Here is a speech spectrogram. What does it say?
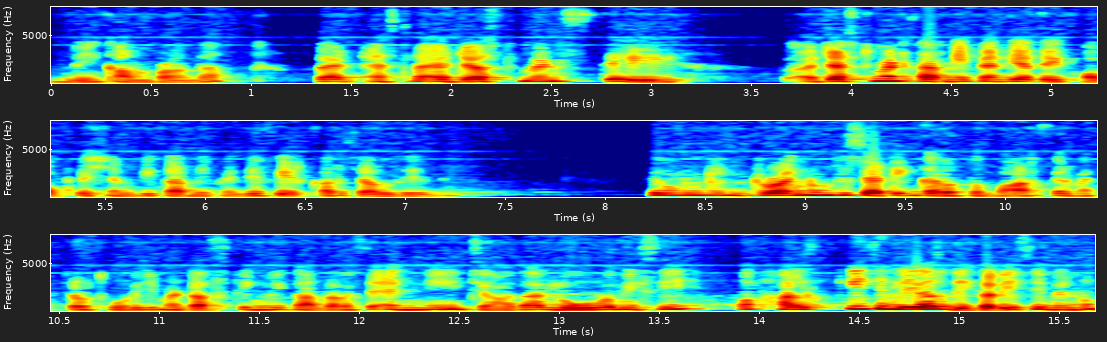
ਨਹੀਂ ਕੰਮ ਬਣਦਾ। ਫਿਰ ਇਸ ਤਰ੍ਹਾਂ ਐਡਜਸਟਮੈਂਟਸ ਤੇ ਐਡਜਸਟਮੈਂਟ ਕਰਨੀ ਪੈਂਦੀ ਹੈ ਤੇ ਕੋਆਪਰੇਸ਼ਨ ਵੀ ਕਰਨੀ ਪੈਂਦੀ ਹੈ, ਫਿਰ ਘਰ ਚੱਲਦੇ ਹੁੰਦੇ। ਤੇ ਹੁਣ ਡਰਾਇੰਗ ਰੂਮ ਦੀ ਸੈਟਿੰਗ ਕਰਨ ਤੋਂ ਬਾਅਦ ਫਿਰ ਮੈਂ ਚਲੋ ਥੋੜੀ ਜਿਹੀ ਮੈਂ ਡਸਟਿੰਗ ਵੀ ਕਰਦਾ ਵੈਸੇ ਇੰਨੀ ਜ਼ਿਆਦਾ ਲੋੜ ਨਹੀਂ ਸੀ। ਬਹੁਤ ਹਲਕੀ ਜਿਹੀ ਲੇਅਰ ਦਿਖ ਰਹੀ ਸੀ ਮੈਨੂੰ।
